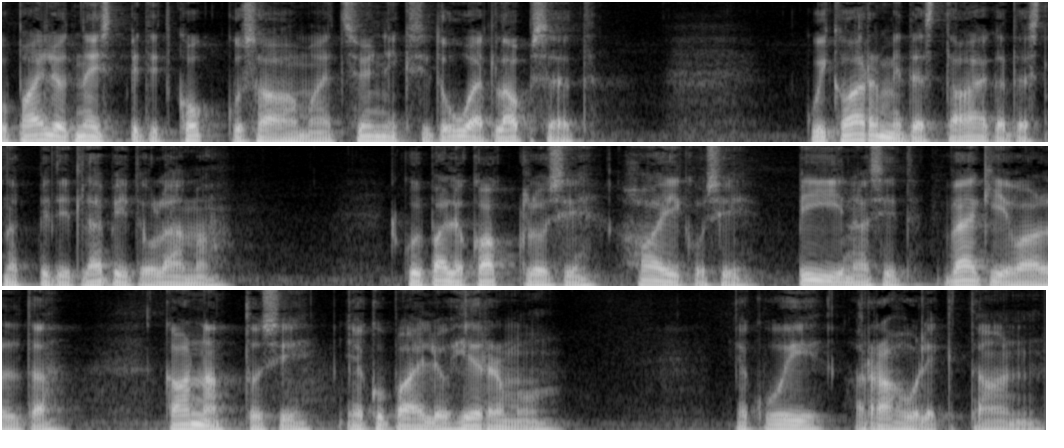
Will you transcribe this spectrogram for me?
Kui paljud neist pidid kokku saama, et sünniksid uued lapsed? kui karmidest aegadest nad pidid läbi tulema? kui palju kaklusi, haigusi, piinasid, vägivalda, kannatusi ja kui palju hirmu? ja kui rahulik ta on?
